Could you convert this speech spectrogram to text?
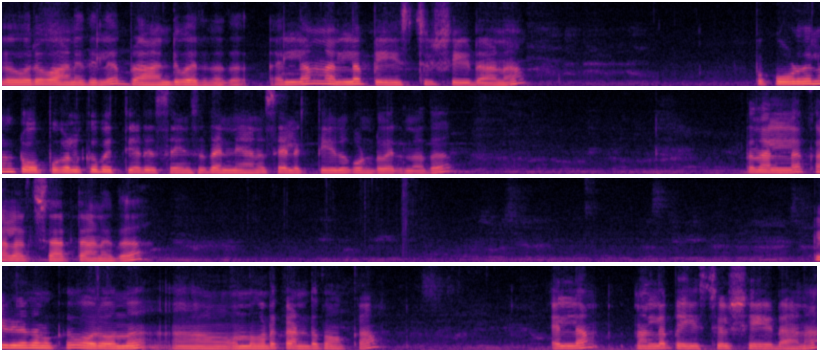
ഗൗരവാണ് ഇതിൽ ബ്രാൻഡ് വരുന്നത്. എല്ലാം നല്ല പേസ്റ്റൽ ഷെയ്ഡാണ് ഇപ്പോൾ കൂടുതലും ടോപ്പുകൾക്ക് പറ്റിയ ഡിസൈൻസ് തന്നെയാണ് സെലക്ട് ചെയ്ത് കൊണ്ടുവരുന്നത്. ഇപ്പം നല്ല കളർ ചാർട്ടാണിത്. അപ്പം ഇതിൽ നമുക്ക് ഓരോന്ന് ഒന്നും കൂടെ കണ്ടു നോക്കാം. എല്ലാം നല്ല പേസ്റ്റൽ ഷെയ്ഡാണ്.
